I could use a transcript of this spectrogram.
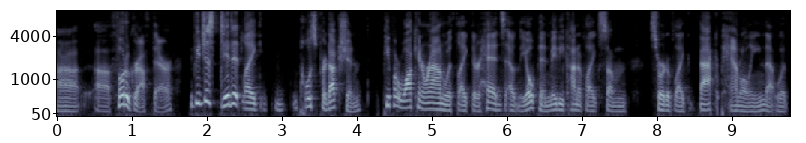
uh, uh, photograph there. If you just did it like post production, people are walking around with like their heads out in the open, maybe kind of like some sort of like back paneling that would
